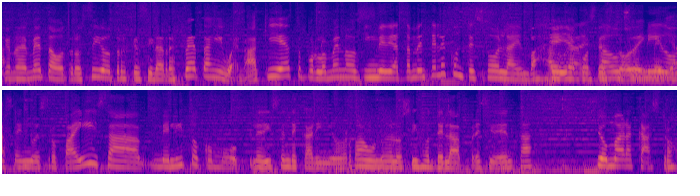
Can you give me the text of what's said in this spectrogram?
que no se meta, otros sí, otros que sí la respetan. Y bueno, aquí esto por lo menos. Inmediatamente le contestó la embajadora de Estados Unidos en nuestro país, a Melito, como le dicen de cariño, ¿verdad? Uno de los hijos de la presidenta Xiomara Castro.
